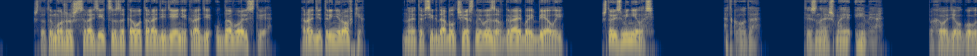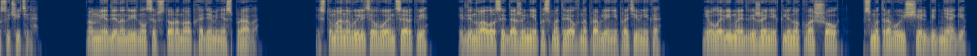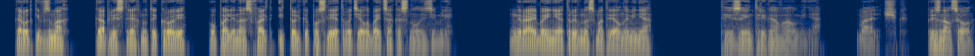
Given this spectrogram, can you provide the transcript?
что ты можешь сразиться за кого-то ради денег, ради удовольствия, ради тренировки. Но это всегда был честный вызов, Грайбай Белый. Что изменилось? Откуда? Ты знаешь мое имя? Похолодел голос учителя. Он медленно двинулся в сторону, обходя меня справа. Из тумана вылетел воин церкви, и длинноволосый даже не посмотрел в направлении противника. Неуловимое движение клинок вошел в смотровую щель бедняги. Короткий взмах, капли стряхнутой крови, упали на асфальт, и только после этого тело бойца коснулось земли. Грайбай неотрывно смотрел на меня. «Ты заинтриговал меня, мальчик», — признался он.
